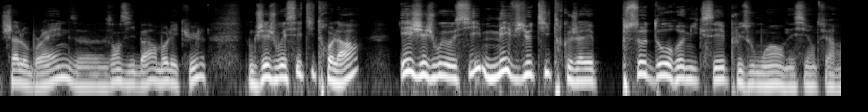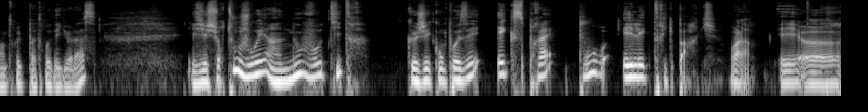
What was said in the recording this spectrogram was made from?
Shallow Brains, euh, Zanzibar, Molecule. Donc, j'ai joué ces titres-là. Et j'ai joué aussi mes vieux titres que j'avais pseudo-remixés, plus ou moins, en essayant de faire un truc pas trop dégueulasse. Et j'ai surtout joué un nouveau titre que j'ai composé exprès pour Electric Park. Voilà. Et euh,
